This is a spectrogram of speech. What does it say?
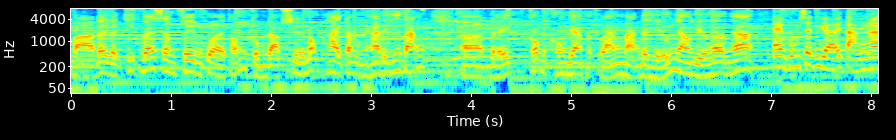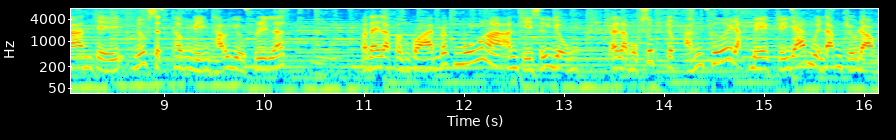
Và đây là chiếc vé xem phim của hệ thống cụm đạp Cinebox 212 đi chiến thắng à, để có một không gian thật lãng mạn để hiểu nhau nhiều hơn á. Em cũng xin gửi tặng à, anh chị nước xịt thơm miệng thảo dược Relax và đây là phần quà em rất muốn à, anh chị sử dụng đây là một suất chụp ảnh cưới đặc biệt trị giá 15 triệu đồng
